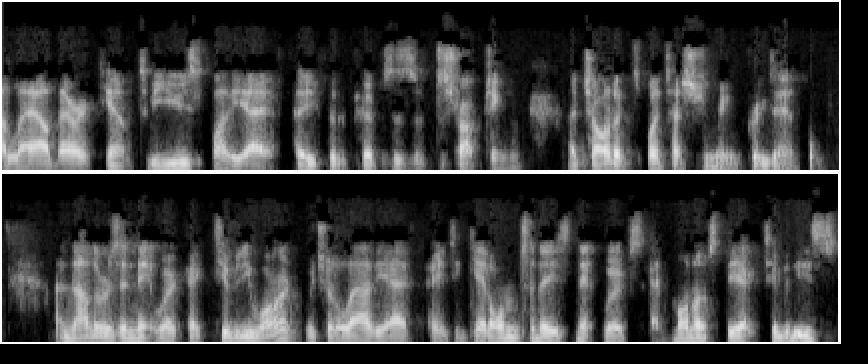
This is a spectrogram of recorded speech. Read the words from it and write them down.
allow their account to be used by the AFP for the purposes of disrupting a child exploitation ring, for example. Another is a network activity warrant, which would allow the AFP to get onto these networks and monitor the activities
